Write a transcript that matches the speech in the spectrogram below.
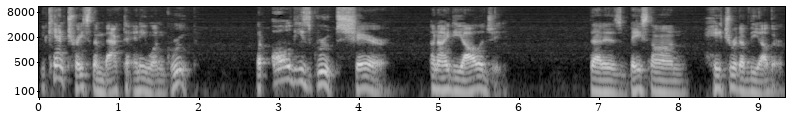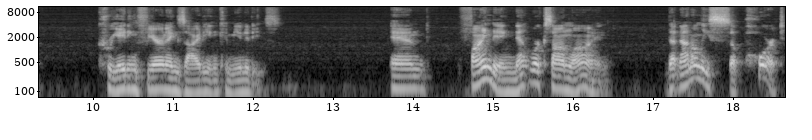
you can't trace them back to any one group. But all these groups share an ideology that is based on hatred of the other, creating fear and anxiety in communities, and finding networks online that not only support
